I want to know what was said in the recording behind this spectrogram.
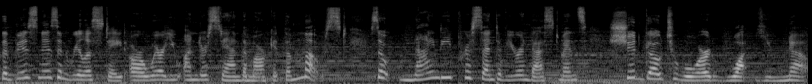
the business and real estate are where you understand the market the most, so 90% of your investments should go toward what you know.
